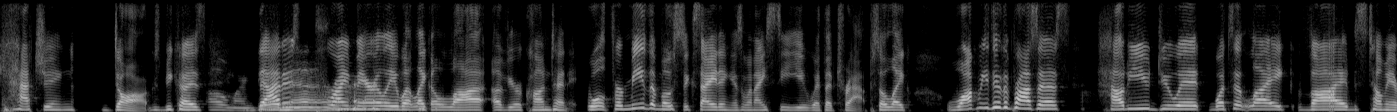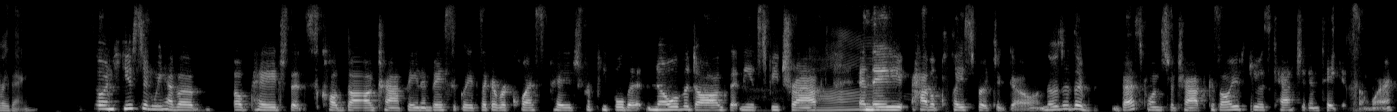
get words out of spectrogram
catching dogs because oh my that is primarily what like a lot of your content well for me the most exciting is when i see you with a trap. So like walk me through the process. How do you do it? What's it like? Vibes? Tell me everything. So in houston we have a a page that's called dog trapping and basically it's like a request page for people that know of a dog that needs to be trapped ah. and they have a place for it to go. And those are the best ones to trap because all you have to do is catch it and take it somewhere.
